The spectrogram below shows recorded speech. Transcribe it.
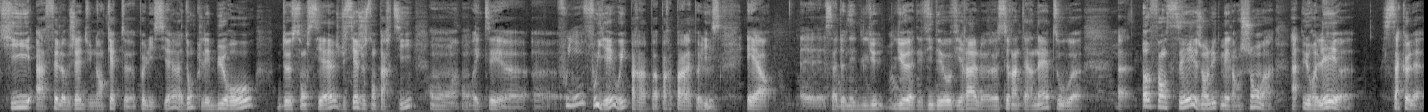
qui a fait l'objet d'une enquête policière. Et donc les bureaux de son siège, du siège de son parti, ont, ont été euh, euh, Fouillés fouillés, oui, par, par, par, par la police. Et alors, ça a donné lieu, lieu à des vidéos virales euh, sur Internet où, euh, euh, offensé, Jean-Luc Mélenchon a, a hurlé euh, sa colère.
